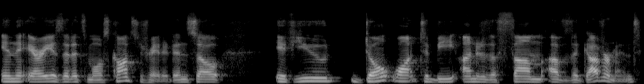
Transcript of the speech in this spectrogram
in the areas that it's most concentrated. And so if you don't want to be under the thumb of the government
